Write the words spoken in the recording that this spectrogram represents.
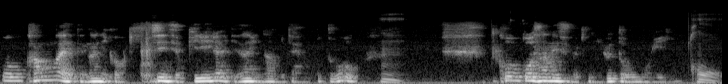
こう考えて何かを人生を切り開いてないなみたいなことをうん。高校3年生の時にふと思い、ほ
